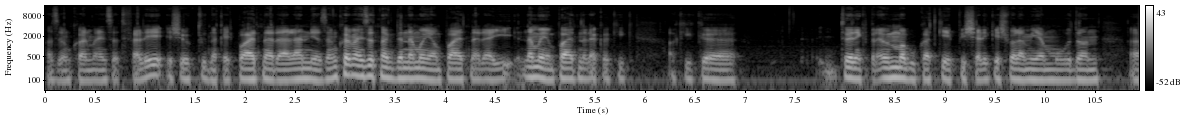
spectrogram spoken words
az önkormányzat felé, és ők tudnak egy partnerrel lenni az önkormányzatnak, de nem olyan, partnerei, nem olyan partnerek, akik, akik uh, tulajdonképpen önmagukat képviselik, és valamilyen módon uh,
